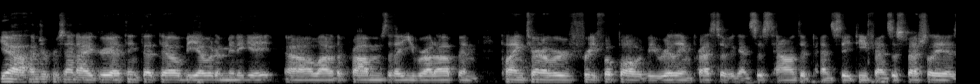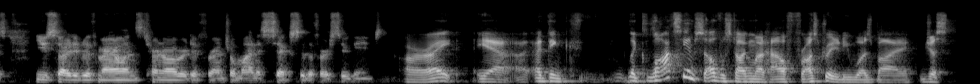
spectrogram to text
Yeah, 100%. I agree. I think that they'll be able to mitigate uh, a lot of the problems that you brought up, and playing turnover free football would be really impressive against this talented Penn State defense, especially as you cited with Maryland's turnover differential minus six to the first two games. All right. Yeah, I think like Locksley himself was talking about how frustrated he was by just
